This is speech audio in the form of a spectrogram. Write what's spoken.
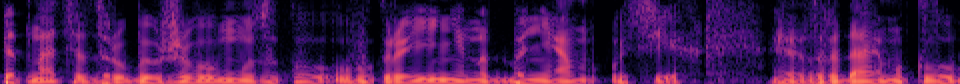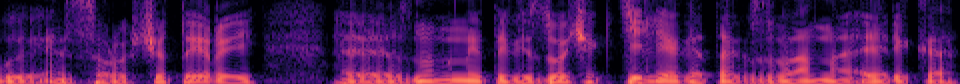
15, зробив живу музику в Україні надбанням усіх. Згадаємо клуби 44, знаменитий візочок, Тілега, так звана Еріка,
